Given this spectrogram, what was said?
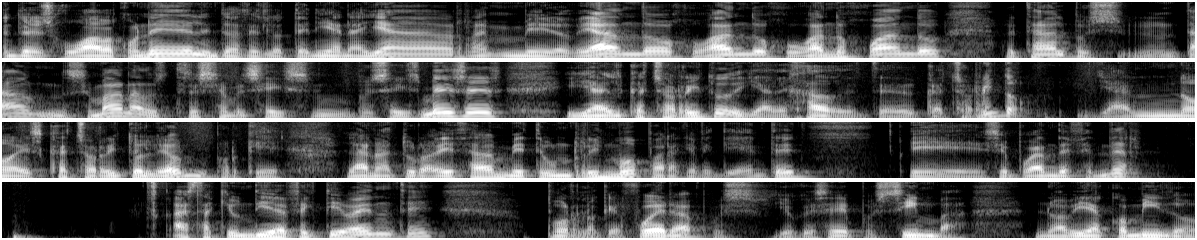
Entonces jugaba con él, entonces lo tenían allá, merodeando, jugando, jugando, jugando, tal, pues tal, una semana, dos, tres, seis, pues seis meses, y ya el cachorrito ya ha dejado de tener cachorrito. Ya no es cachorrito el león, porque la naturaleza mete un ritmo para que efectivamente eh, se puedan defender. Hasta que un día efectivamente por lo que fuera, pues yo qué sé, pues Simba no había comido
